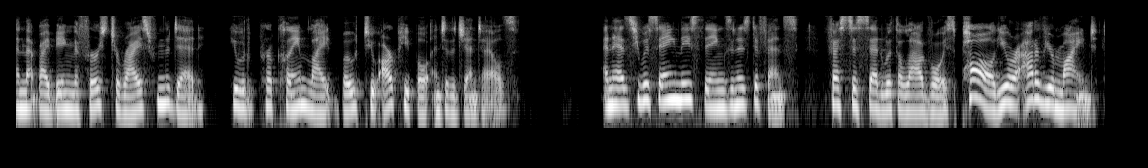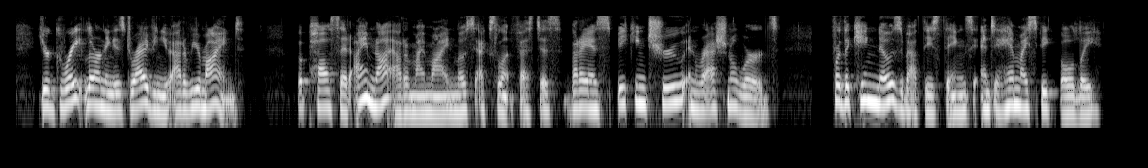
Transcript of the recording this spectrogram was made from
and that by being the first to rise from the dead, he would proclaim light both to our people and to the Gentiles. And as he was saying these things in his defense, Festus said with a loud voice, Paul, you are out of your mind. Your great learning is driving you out of your mind. But Paul said, I am not out of my mind, most excellent Festus, but I am speaking true and rational words. For the king knows about these things, and to him I speak boldly.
